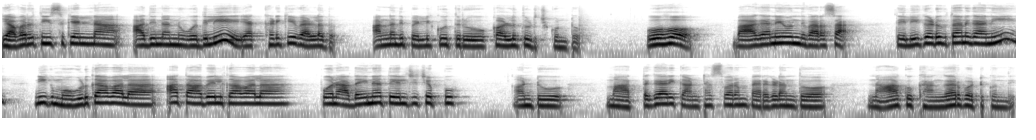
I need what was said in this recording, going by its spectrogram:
ఎవరు తీసుకెళ్ళినా అది నన్ను వదిలి ఎక్కడికి వెళ్ళదు అన్నది పెళ్ళి కూతురు కళ్ళు తుడుచుకుంటూ. ఓహో బాగానే ఉంది వరస. తెలియగడుగుతాను కానీ నీకు మొగుడు కావాలా? ఆ తాబేలు కావాలా? పోనీ అదైనా తేల్చి చెప్పు అంటూ మా అత్తగారి కంఠస్వరం పెరగడంతో నాకు కంగారు పట్టుకుంది.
